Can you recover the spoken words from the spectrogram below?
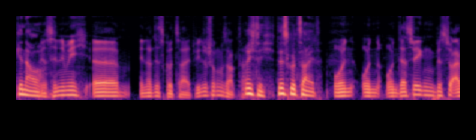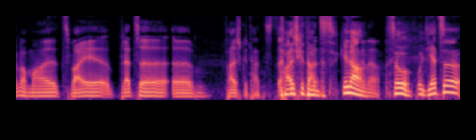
genau, Wir sind nämlich äh, in der Disco-Zeit, wie du schon gesagt hast. richtig, Disco-Zeit. Und, und, und deswegen bist du einfach mal zwei Plätze ähm, falsch getanzt. Falsch getanzt, genau. Genau. So, und jetzt, äh,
